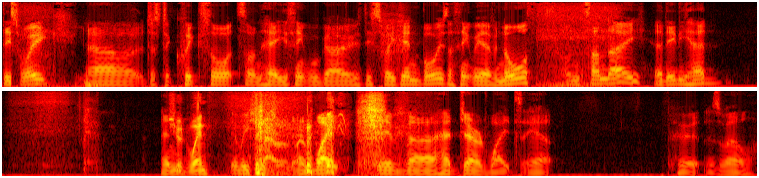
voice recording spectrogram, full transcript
this week. Uh, just a quick thoughts on how you think we'll go this weekend, boys. I think we have North on Sunday at Etihad. And Should win. we should. and Wait, they've uh, had Jarrad Waits out, hurt as well.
